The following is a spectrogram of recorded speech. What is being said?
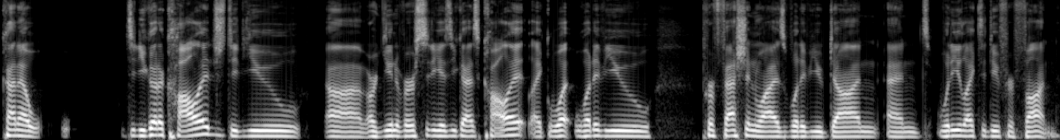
kind of, did you go to college? Did you um, or university, as you guys call it? Like, what what have you profession wise? What have you done, and what do you like to do for fun?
